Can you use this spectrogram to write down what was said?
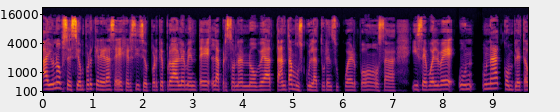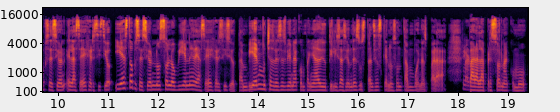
hay una obsesión por querer hacer ejercicio, porque probablemente la persona no vea tanta musculatura en su cuerpo, o sea, y se vuelve un, una completa obsesión el hacer ejercicio. Y esta obsesión no solo viene de hacer ejercicio, también muchas veces viene acompañada de utilización de sustancias que no son tan buenas para, para la persona, como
